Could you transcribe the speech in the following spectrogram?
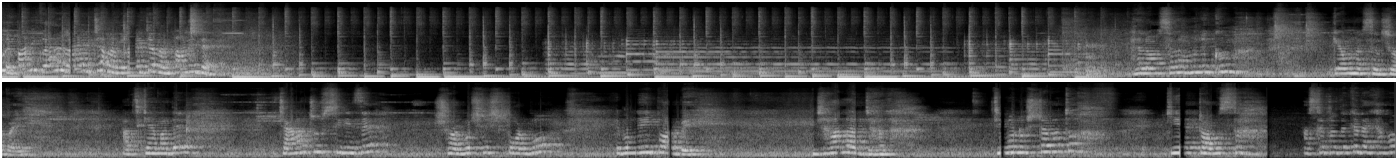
কই? পানি কই? আরে লাইট চালান লাইট চালান পানি দেন। হ্যালো, আসসালামু আলাইকুম। কেমন আছেন সবাই? আজকে আমাদের চানাচুর সিরিজের সর্বশেষ পর্ব এবং এই পর্বে ঝাল আর ঝাল। জীবন উষ্টাগত কি একটা অবস্থা? আজকে আপনাদেরকে দেখাবো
